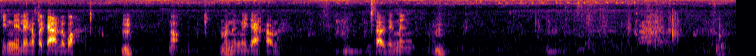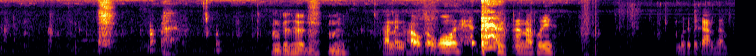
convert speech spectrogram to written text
กินนี่เลยกับประกาศหรือปะเนาะมันหนึ่งกระยาเขานะเสาร์จากหนึ่งมันกระเทิดเลยมัน ทานหนึ่งเขาก็โอ้ย อันนั้นพอดีบ่ได้ประกาศซ้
